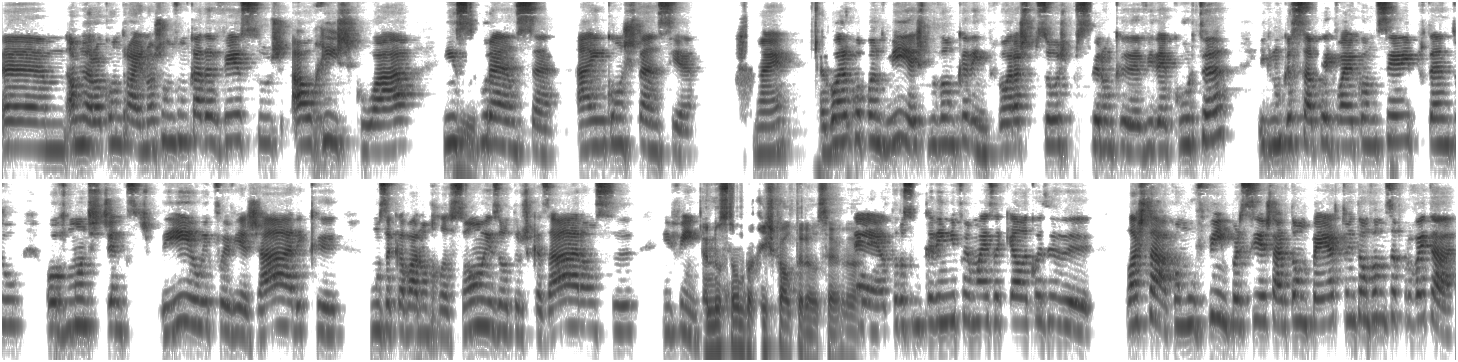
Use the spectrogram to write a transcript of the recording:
Um, ehm, ou melhor, ao contrário, nós somos um bocado avessos ao risco, à insegurança, à inconstância, não é? Agora com a pandemia isto mudou um bocadinho, porque agora as pessoas perceberam que a vida é curta e que nunca se sabe o que é que vai acontecer e, portanto, houve montes de gente que se despediu e que foi viajar e que uns acabaram relações, outros casaram-se, enfim. A noção de risco alterou-se, é verdade? É, alterou-se um bocadinho e foi mais aquela coisa de lá está, como o fim parecia estar tão perto, então vamos aproveitar.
